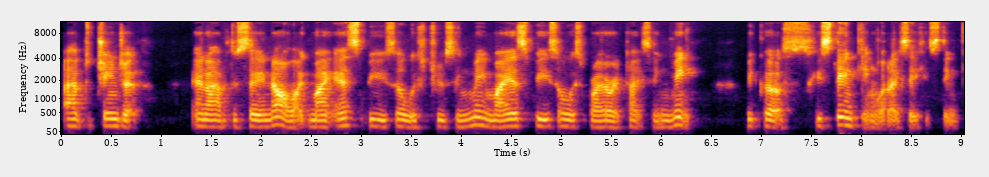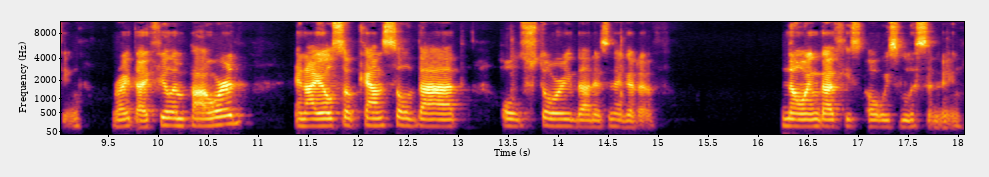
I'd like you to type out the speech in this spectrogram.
I have to change it. And I have to say, no, like my SP is always choosing me. My SP is always prioritizing me because he's thinking what I say he's thinking, right? I feel empowered and I also canceled that old story that is negative, knowing that he's always listening.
